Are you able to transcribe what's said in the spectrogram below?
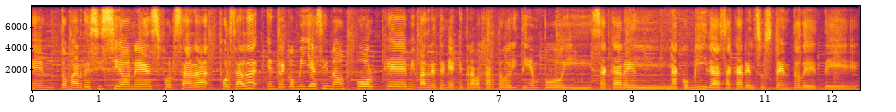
en tomar decisiones forzada, forzada entre comillas y no, porque mi madre tenía que trabajar todo el tiempo y sacar el, la comida, sacar el sustento de, de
